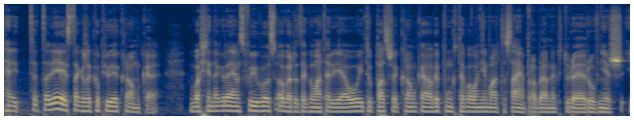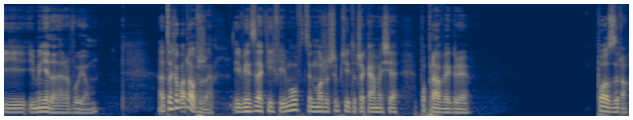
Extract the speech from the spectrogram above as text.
Hej, to, to nie jest tak, że kopiuję Kromkę. Właśnie nagrałem swój voice-over do tego materiału i tu patrzę, Kromka wypunktowała niemal te same problemy, które również i, i mnie denerwują. Ale to chyba dobrze. I więcej takich filmów, tym może szybciej doczekamy się poprawy gry. Pozdro.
